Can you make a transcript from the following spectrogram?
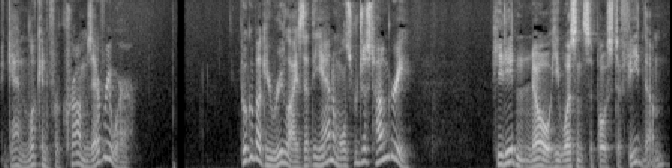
Again, looking for crumbs everywhere. Booga realized that the animals were just hungry. He didn't know he wasn't supposed to feed them,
